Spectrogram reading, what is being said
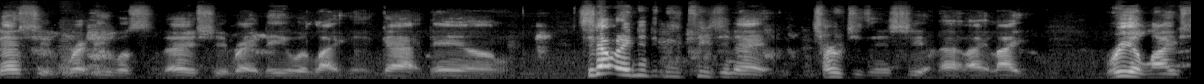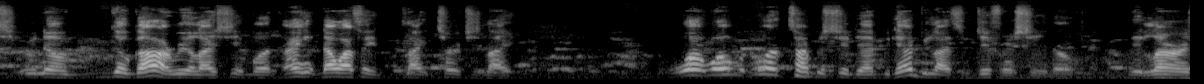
That shit right there was that shit right there was like a goddamn. See, that what they need to be teaching at churches and shit. Like like, like real life, you know, you God real life shit. But I ain't, that's why I say like churches, like what what what type of shit that be? That'd be like some different shit though. They learn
